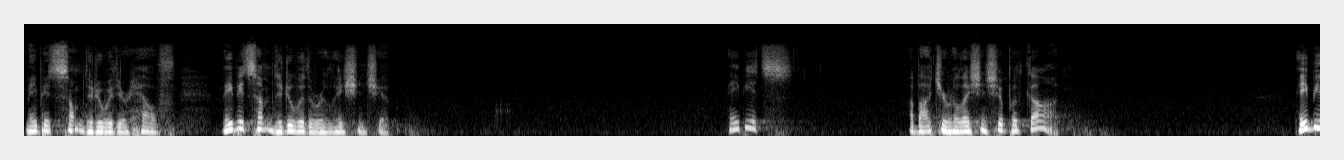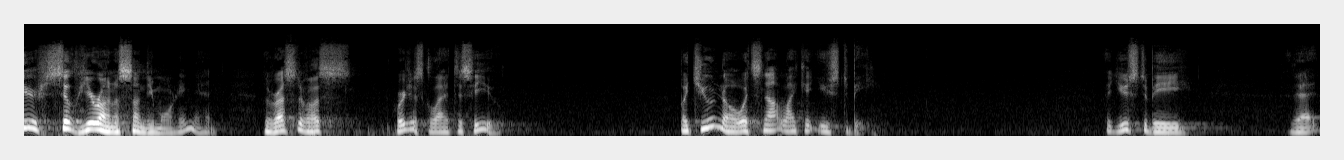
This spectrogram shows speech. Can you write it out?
Maybe it's something to do with your health. Maybe it's something to do with a relationship. Maybe it's about your relationship with God. Maybe you're still here on a Sunday morning, and the rest of us, we're just glad to see you. But you know it's not like it used to be. It used to be that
